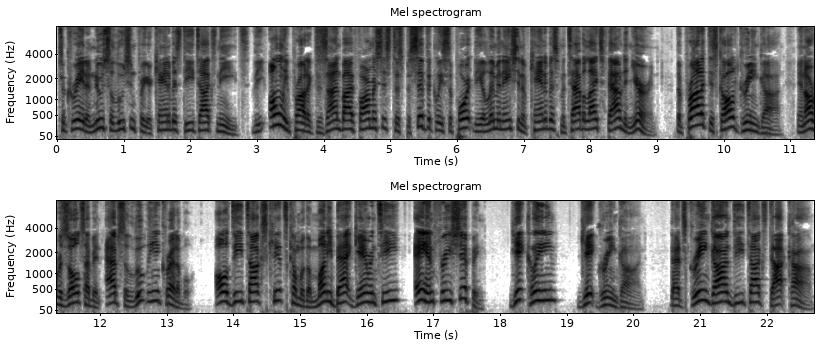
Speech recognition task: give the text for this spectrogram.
to create a new solution for your cannabis detox needs. The only product designed by pharmacists to specifically support the elimination of cannabis metabolites found in urine. The product is called Green Gone, and our results have been absolutely incredible. All detox kits come with a money back guarantee and free shipping. Get clean, get Green Gone. That's greengonedetox.com.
